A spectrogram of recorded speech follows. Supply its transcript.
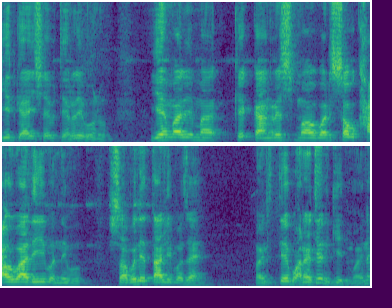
गीत गाइसकेपछि धेरैले भन्नु एमालेमा के काङ्ग्रेस माओवादी सब खाउवादी भन्ने भयो। सबैले ताली बजाए। होइन त्यो भनेको थियो नि गीतमा होइन?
